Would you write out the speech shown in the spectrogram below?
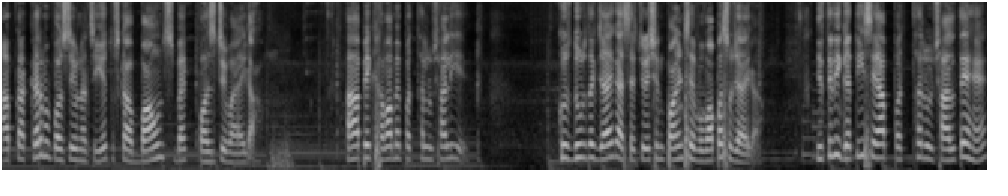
आपका कर्म पॉजिटिव होना चाहिए तो उसका बाउंस बैक पॉजिटिव आएगा। आप एक हवा में पत्थर उछालिए कुछ दूर तक जाएगा सेचुरेशन पॉइंट से वो वापस हो जाएगा। जितनी गति से आप पत्थर उछालते हैं,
